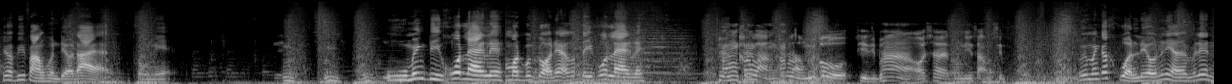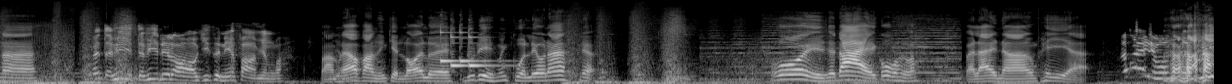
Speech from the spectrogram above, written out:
พี่ว่าพี่ฟาร์มคนเดียวได้อะตรงนี้อืมอืมอืม โอ้โหแม่งตีโคตรแรงเลยมอนบนเกาะเนี่ยก็ตีโคตรแรงเลยข้างข้างหลังข้างหลังไม่โอ้สี่สิบห้าอ๋อใช่ตรงนี้สามสิบฮ้ยมันก็ขวนเร็วนะเนี่ยไปเล่นนาเอ้ยแต่พี่แต่พี่ได้ลองเอาคิดตัวนี้ฟาร์มยังวะฟาร์มแล้วฟาร์มถึง700เลย ดูดิมันขวนเร็วนะเนี่ยโอ้ยจะได้โก้มาเถอะวะไปไล่นางพี่อะเฮ้ยเดี๋ยวผมผมพี่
